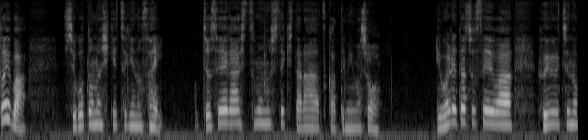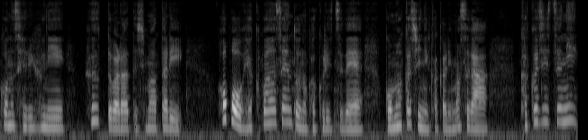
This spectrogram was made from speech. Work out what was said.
例えば、仕事の引き継ぎの際、女性が質問してきたら使ってみましょう。言われた女性は、不意打ちのこのセリフに、ふっと笑ってしまったり、ほぼ100%の確率でごまかしにかかりますが、確実に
